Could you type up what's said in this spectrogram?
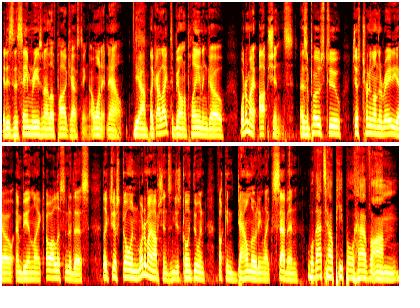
it is the same reason I love podcasting. I want it now. Yeah. Like I like to be on a plane and go, what are my options? As opposed to just turning on the radio and being like, oh, I'll listen to this. Like just going, what are my options? And just going through and fucking downloading like seven. Well, that's how people have. um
